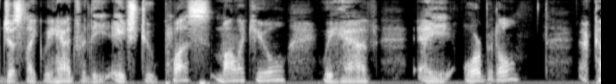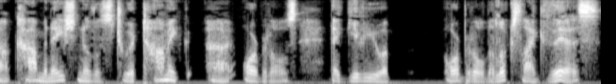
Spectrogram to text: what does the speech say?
just like we had for the H2 plus molecule, we have a orbital, a combination of those two atomic uh, orbitals that give you a orbital that looks like this.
